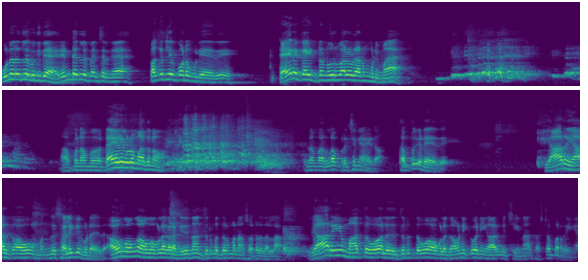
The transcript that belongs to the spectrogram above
இன்னொரு இடத்துல குத்திட்டேன். ரெண்டு இடத்துல பென்சருங்க பக்கத்துலேயே போட முடியாது. டயரை கைட்டோம் நூறுரூவாலோட அனுப்ப முடியுமா? அப்போ நம்ம டயரை கூட மாற்றணும் இந்த மாதிரிலாம் பிரச்சனை ஆகிடும் தப்பு கிடையாது. யாரும் யாருக்காகவும் வந்து சலிக்கக்கூடாது. அவங்கவுங்க அவங்கவுங்களா இருக்கிறாங்க. இதுதான் திரும்ப திரும்ப நான் சொல்கிறதெல்லாம் யாரையும் மாற்றவோ அல்லது திருத்தவோ அவங்கள கவனிக்கவோ நீங்கள் ஆரம்பிச்சீங்கன்னா கஷ்டப்படுறீங்க.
